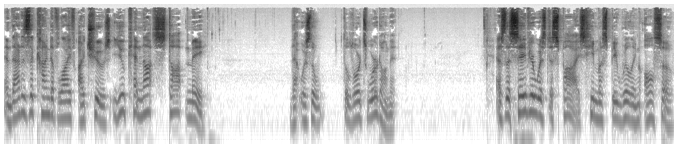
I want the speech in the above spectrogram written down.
and that is the kind of life I choose, you cannot stop me. That was the, the Lord's word on it. As the Savior was despised, he must be willing also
